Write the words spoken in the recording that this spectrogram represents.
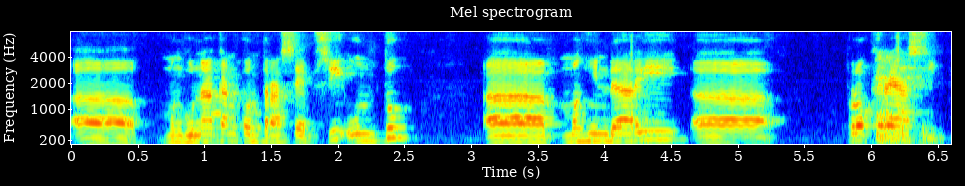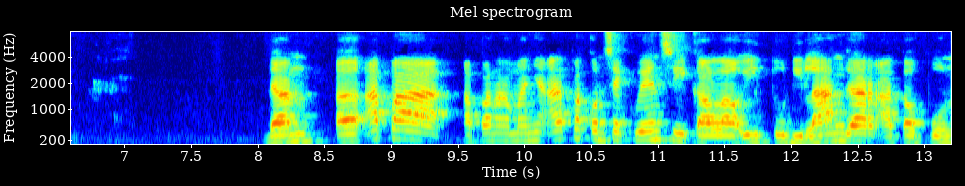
uh, menggunakan kontrasepsi untuk uh, menghindari uh, prokreasi. Dan uh, apa apa namanya apa konsekuensi kalau itu dilanggar ataupun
